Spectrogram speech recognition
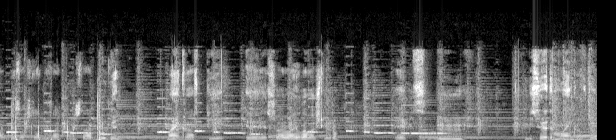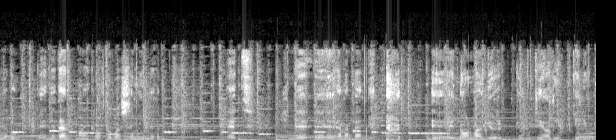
Herkese hoş geldiniz arkadaşlar. Bugün Minecraft bir e, Survival'a başlıyorum. Evet, hmm, bir süredir Minecraft oynuyordum ve neden Minecraft'a başlamayayım dedim. Evet, şimdi e, hemen ben bir e, normal gör, görüntüyü alayım, geliyorum.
